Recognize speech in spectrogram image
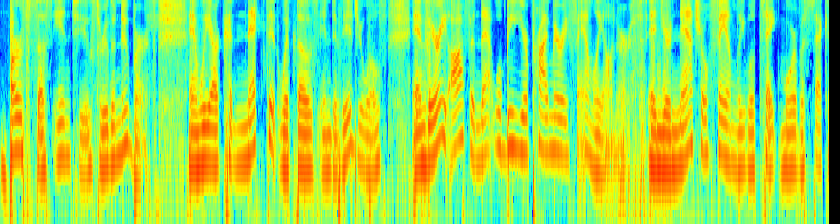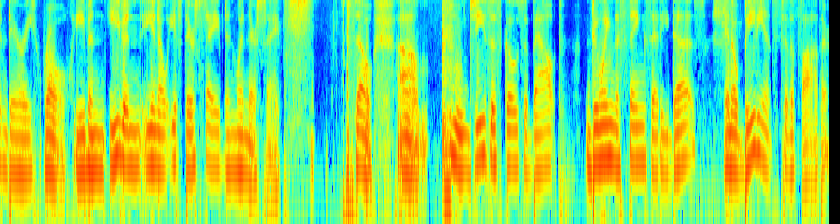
births us into through the new birth. And we are connected with those individuals. And very often that will be your primary family on earth. And your natural family will take more of a secondary role, even, even, you know, if they're saved and when they're saved. So, um, Jesus goes about doing the things that he does in obedience to the Father,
